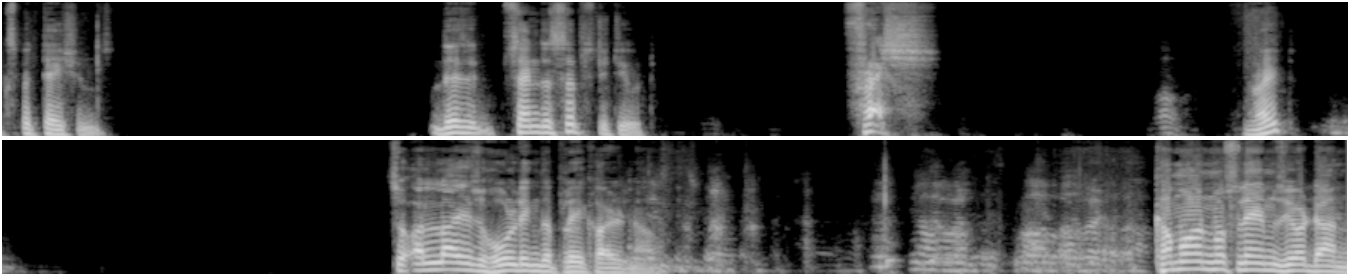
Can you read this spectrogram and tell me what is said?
expectations, they send a substitute. Fresh. Right? So Allah is holding the play card now. Come on, Muslims, you're done.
